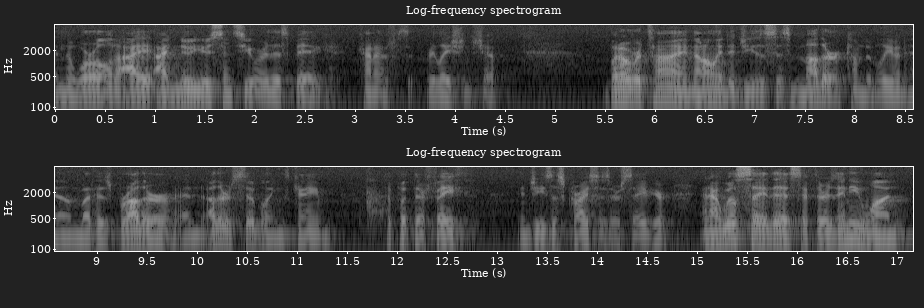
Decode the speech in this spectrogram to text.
In the world. I, I knew you since you were this big kind of relationship. But over time, not only did Jesus' mother come to believe in him, but his brother and other siblings came to put their faith in Jesus Christ as their Savior. And I will say this if there's anyone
